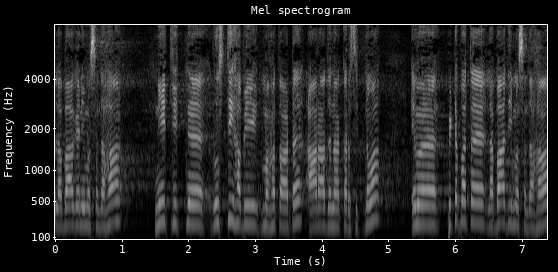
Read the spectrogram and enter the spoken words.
ලබා ගැනීම සඳහා නීතිඥ රුස්ති හබි මහතාට ආරාධනා කර සිටිනවා. එම පිටපත ලබා දීම සඳහා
